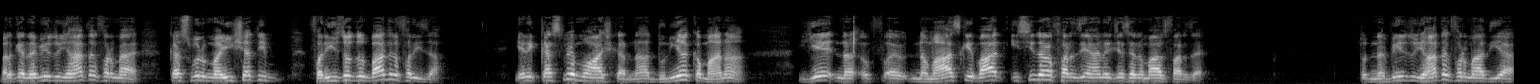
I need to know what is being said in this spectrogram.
بلکہ نبی تو یہاں تک فرمایا قصب المعیشت فریضہ تو بعد فریضہ یعنی قصب معاش کرنا، دنیا کمانا۔ یہ نماز کے بعد اسی طرح فرض آنے جیسے نماز فرض ہے۔ تو نبی تو یہاں تک فرما دیا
